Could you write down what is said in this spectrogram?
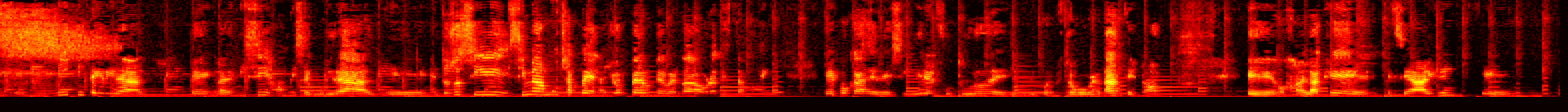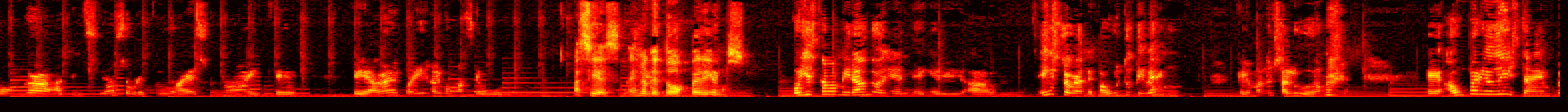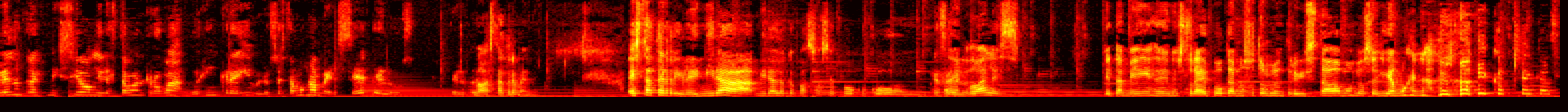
mi integridad, en la de mis hijos, mi seguridad. Eh, entonces sí, sí me da mucha pena. Yo espero que de verdad ahora que estamos en épocas de decidir el futuro de, pues, nuestros gobernantes, ¿no? Eh, ojalá que, sea alguien que ponga atención sobre todo a eso, ¿no? Y que, que haga del país algo más seguro. Así es, es lo que todos pedimos. Hoy estaba mirando en el, en el Instagram de Paul Tutibén, que le mando un saludo, eh, a un periodista en plena transmisión y le estaban robando. Es increíble, o sea, estamos a merced de los... De los no, está tremendo. Está terrible. Y mira, mira lo que pasó hace poco con Efraín Rodales, que también es de nuestra época. Nosotros lo entrevistábamos, lo seguíamos en, las discotecas.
